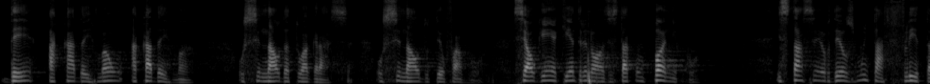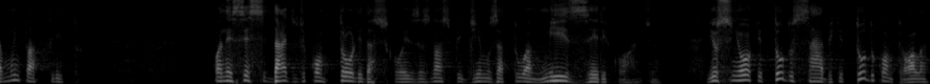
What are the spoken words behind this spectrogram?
dê a cada irmão, a cada irmã, o sinal da tua graça, o sinal do teu favor. Se alguém aqui entre nós está com pânico, está, Senhor Deus, muito aflita, muito aflito, com a necessidade de controle das coisas, nós pedimos a tua misericórdia. E o Senhor que tudo sabe, que tudo controla,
